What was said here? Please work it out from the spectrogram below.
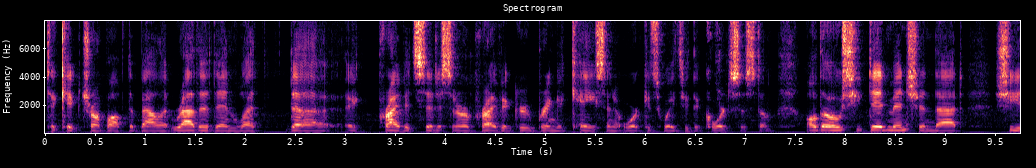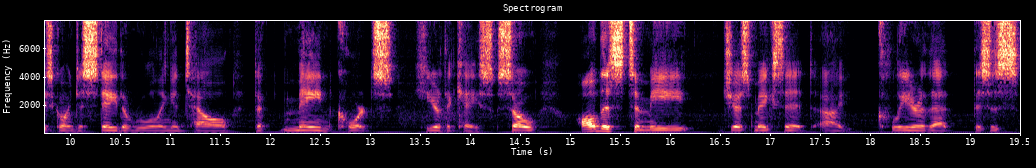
to kick Trump off the ballot rather than let the a private citizen or a private group bring a case and it work its way through the court system. Although she did mention that she is going to stay the ruling until the Maine courts hear the case. So all this to me just makes it uh, clear that this is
